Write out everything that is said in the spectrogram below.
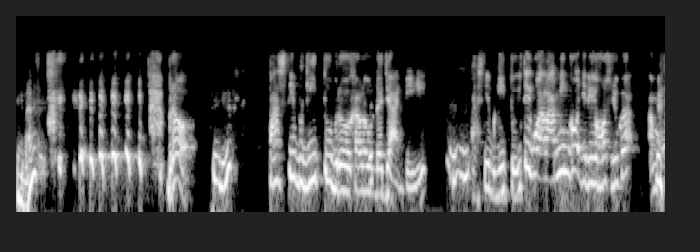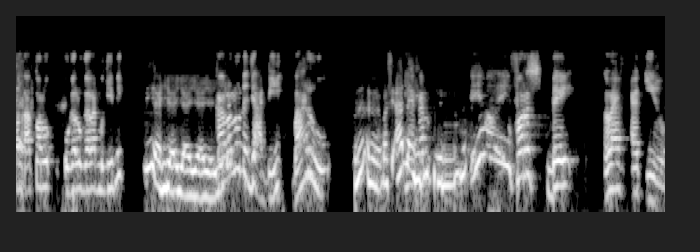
Gimana sih? Bro, Iya. Pasti begitu bro, kalau udah jadi, pasti begitu. Itu yang gue alamin kok jadi host juga, sama komentator ugal-ugalan begini. Iya, iya, iya, iya. iya. Kalau lu udah jadi, baru. pasti ada ya kan? Iya, first they left at you.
